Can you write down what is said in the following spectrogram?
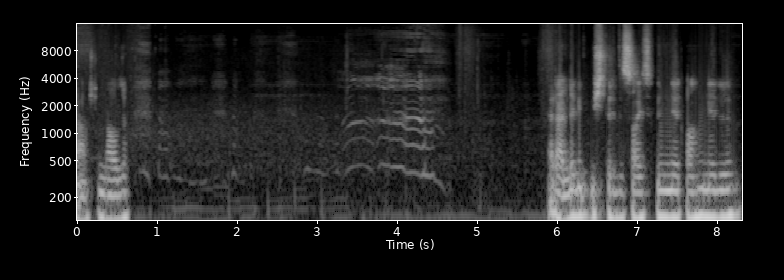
Tamam şimdi alacağım. Herhalde bitmiştir Decisive'in diye tahmin ediyorum.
